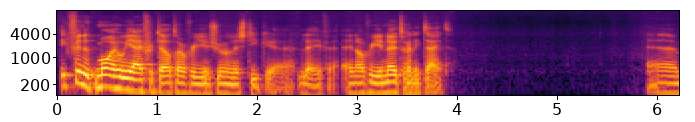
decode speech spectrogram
ik vind het mooi hoe jij vertelt over je journalistieke leven en over je neutraliteit. Ehm,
